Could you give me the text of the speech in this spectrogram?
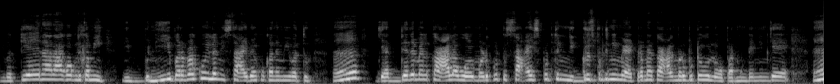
ಇವತ್ತೇನಾರ ಆಗೋಗ್ಲಿ ಕಮ್ಮಿ. ನೀ ನೀ ಬರಬೇಕು ಇಲ್ಲ ನೀ ಸಾಯ್ಬೇಕು ಕಣಮ್ಮಿ ಇವತ್ತು? ಹಾ ಗೆದ್ದದ ಮೇಲೆ ಕಾಲ ಮಡ್ಬಿಟ್ಟು ಸಾಯಿಸ್ಬಿಡ್ತೀನಿ ನಿಗ್ರಿಸ್ಬಿಡ್ತೀನಿ ನಿಮ್ಮ ಎಟ್ರ ಮೇಲೆ ಕಾಲ್ ಮಾಡ್ಬಿಟ್ಟು ಲೋಪರ್ ಮುಂದೆ ನಿಮಗೆ ಹಾ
